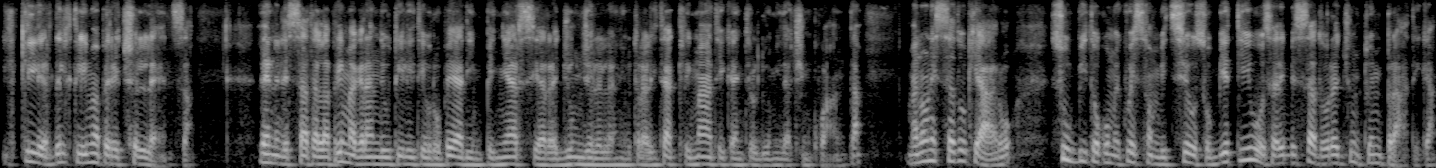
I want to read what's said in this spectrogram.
il killer del clima per eccellenza. L'Enel è stata la prima grande utility europea ad impegnarsi a raggiungere la neutralità climatica entro il 2050 ma non è stato chiaro subito come questo ambizioso obiettivo sarebbe stato raggiunto in pratica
